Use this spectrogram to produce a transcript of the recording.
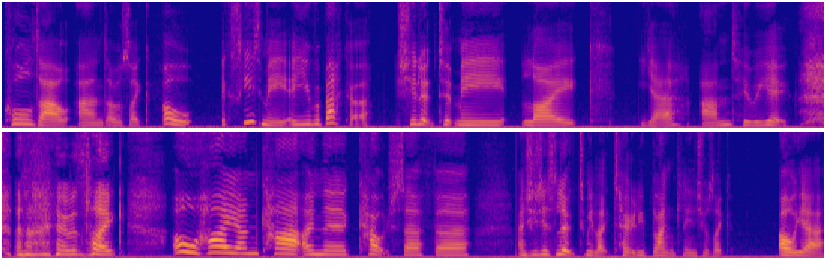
called out and I was like, Oh, excuse me, are you Rebecca? She looked at me like yeah, and who are you? And I was like, oh, hi, I'm Kat. I'm the couch surfer. And she just looked at me like totally blankly and she was like, oh, yeah.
